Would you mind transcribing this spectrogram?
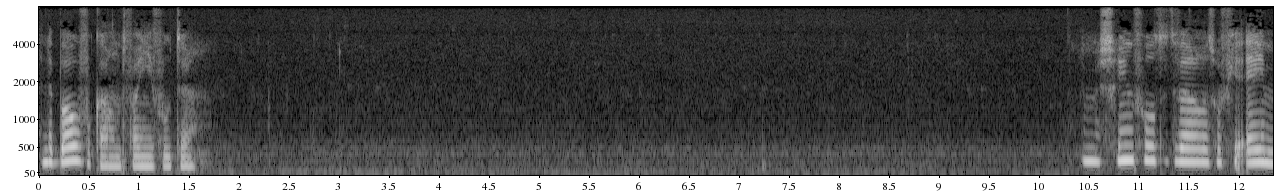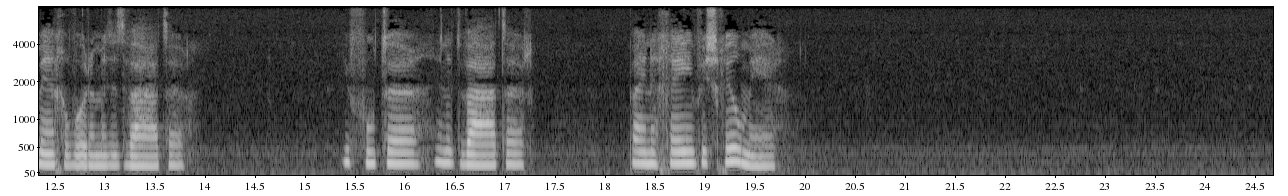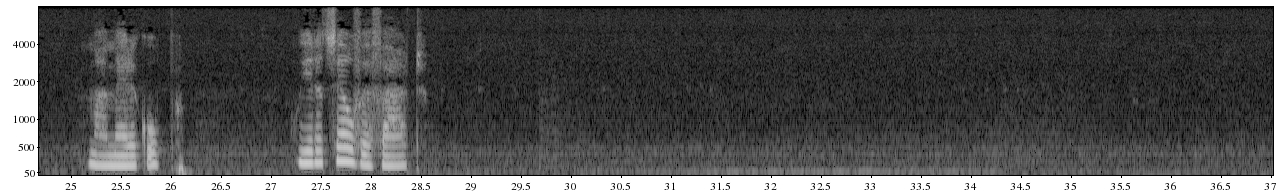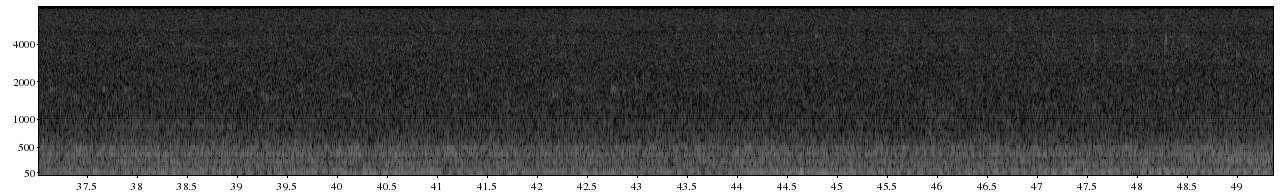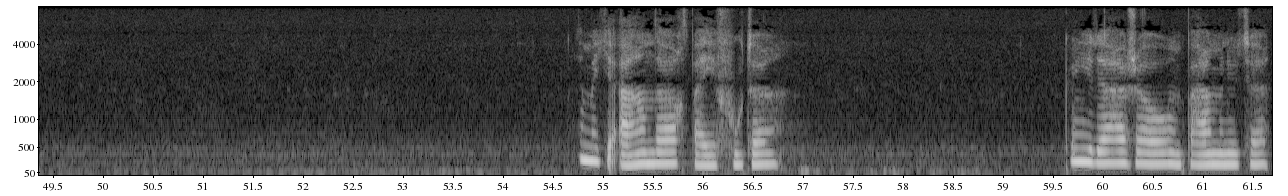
en de bovenkant van je voeten. En misschien voelt het wel alsof je één bent geworden met het water. Je voeten en het water, bijna geen verschil meer. maar merk op hoe je dat zelf ervaart. En je aandacht bij je voeten kun je daar zo een paar minuten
